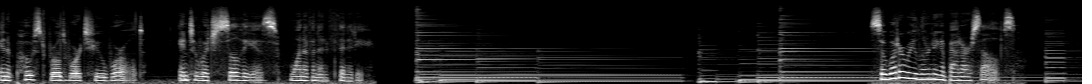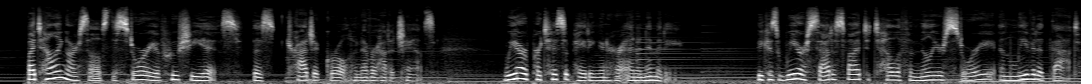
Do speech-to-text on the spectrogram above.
in a post World War II world, into which Sylvie is one of an infinity. So, what are we learning about ourselves? By telling ourselves the story of who she is, this tragic girl who never had a chance, we are participating in her anonymity because we are satisfied to tell a familiar story and leave it at that.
